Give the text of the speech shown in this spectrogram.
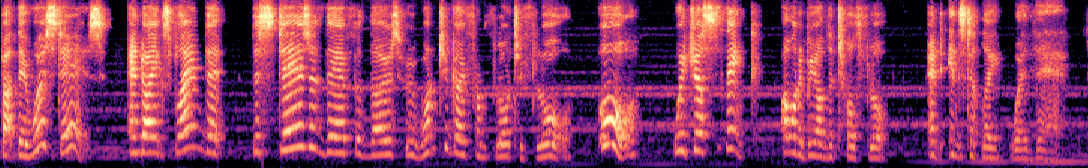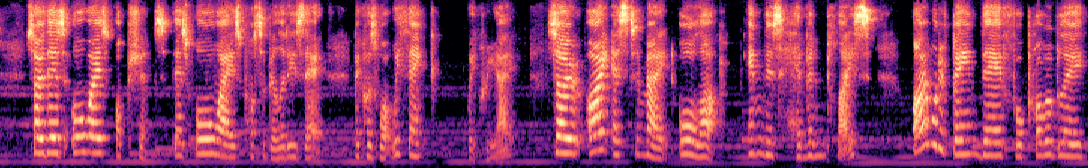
but there were stairs and I explained that the stairs are there for those who want to go from floor to floor, or we just think, I want to be on the 12th floor, and instantly we're there. So there's always options, there's always possibilities there, because what we think, we create. So I estimate all up in this heaven place, I would have been there for probably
